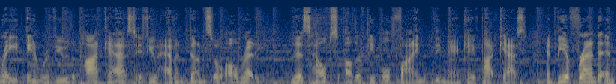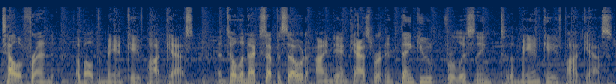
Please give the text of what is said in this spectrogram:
rate and review the podcast if you haven't done so already. This helps other people find the Man Cave Podcast. And be a friend and tell a friend about the Man Cave Podcast. Until the next episode, I'm Dan Kasper, and thank you for listening to the Man Cave Podcast.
